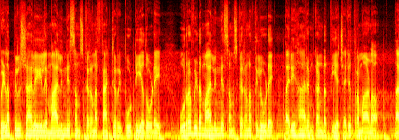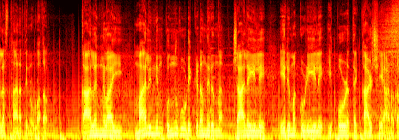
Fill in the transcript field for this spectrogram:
വിളപ്പിൽ ശാലയിലെ മാലിന്യ സംസ്കരണ ഫാക്ടറി പൂട്ടിയതോടെ ഉറവിട മാലിന്യ സംസ്കരണത്തിലൂടെ പരിഹാരം കണ്ടെത്തിയ ചരിത്രമാണ് തലസ്ഥാനത്തിനുള്ളത്. കാലങ്ങളായി മാലിന്യം കുന്നുകൂടി കിടന്നിരുന്ന ചാലയിലെ എരുമക്കുഴിയിലെ ഇപ്പോഴത്തെ കാഴ്ചയാണത്.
